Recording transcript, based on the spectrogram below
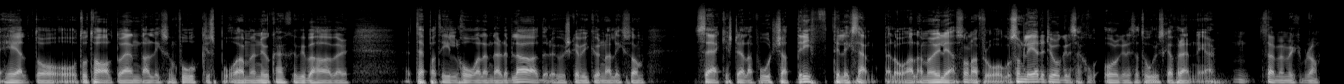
helt och, och totalt och ändra liksom fokus på, ja, men nu kanske vi behöver täppa till hålen där det blöder och hur ska vi kunna liksom säkerställa fortsatt drift till exempel och alla möjliga sådana frågor som leder till organisatoriska förändringar. Mm, stämmer mycket bra.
